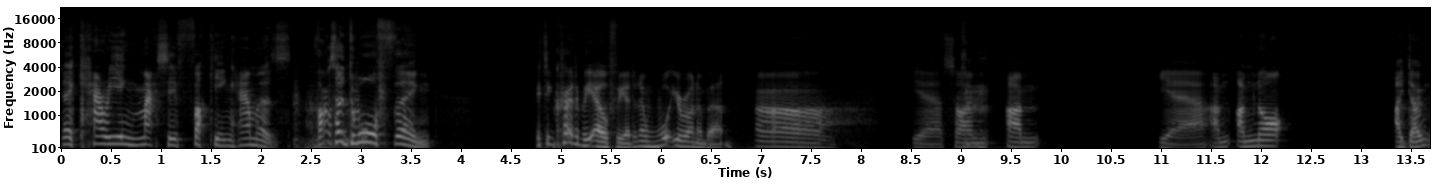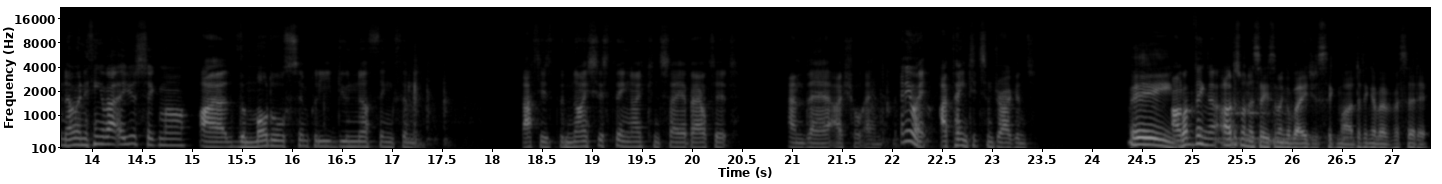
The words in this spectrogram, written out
They're carrying massive fucking hammers. That's a dwarf thing. It's incredibly elfy. I don't know what you're on about. Uh, yeah, so I'm, I'm, yeah, I'm, I'm not, I don't know anything about Age of Sigmar. Uh, the models simply do nothing for me. That is the nicest thing I can say about it, and there I shall end. Anyway, I painted some dragons. Hey, I'll- one thing I just want to say something about Age of Sigmar. I don't think I've ever said it.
